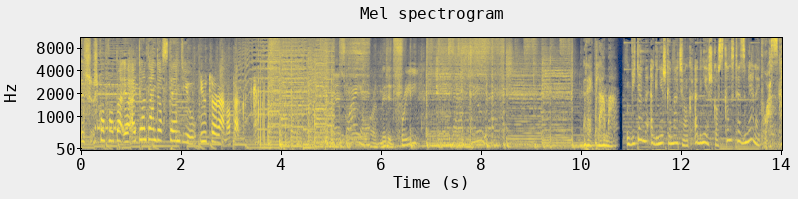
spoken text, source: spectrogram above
je, comprends pas. I don't understand you. Jutro rano, tak. Reklama. Witamy Agnieszkę Maciąg. Agnieszko, skąd ta zmiana? Płaska?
